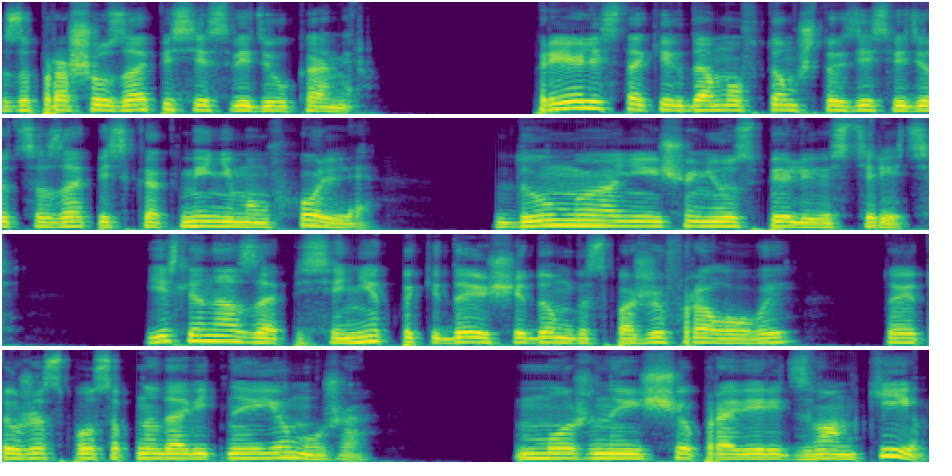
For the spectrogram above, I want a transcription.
Запрошу записи с видеокамер. Прелесть таких домов в том, что здесь ведется запись как минимум в холле. Думаю, они еще не успели ее стереть. Если на записи нет покидающей дом госпожи Фроловой, то это уже способ надавить на ее мужа. Можно еще проверить звонки.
